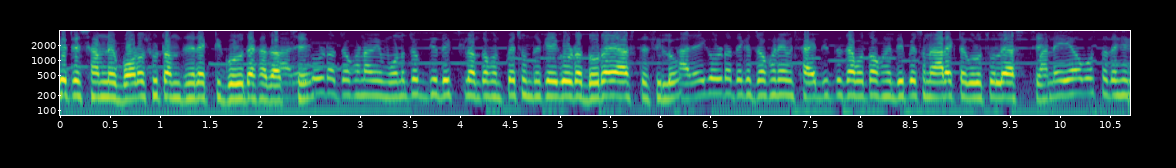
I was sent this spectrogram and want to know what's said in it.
গেটের সামনে বড় সুটাম ঝের একটি গরু দেখা যাচ্ছে। গরুটা যখন আমি মনোযোগ দিয়ে দেখছিলাম তখন পেছন থেকে এই গরুটা দৌড়ায় আসতেছিল। আর এই গরুটা দেখে যখন আমি সাইড দিতে যাব তখন দিয়ে পেছনে আরেকটা গরু চলে আসছে। মানে এই অবস্থা দেখে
